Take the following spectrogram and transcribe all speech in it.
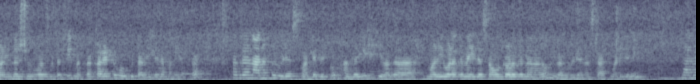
ಮಳಿನ ಶುರುವಾಗಿಬಿಟ್ಟತಿ ಮತ್ತು ಕರೆಂಟ್ ಹೋಗ್ಬಿಟ್ಟಾವ ಇಲ್ಲೇ ನಮ್ಮ ಮನೆ ಹತ್ರ. ಆದರೆ ನಾನಂತೂ ವೀಡಿಯೋಸ್ ಮಾಡಲೇಬೇಕು. ಹಾಗಾಗಿ ಇವಾಗ ಮಳೆ ಒಳಗನ, ಇದೆ ಸೌಂಡ್ ಒಳಗನ ನಾನು ಇವಾಗ ವಿಡಿಯೋನ ಸ್ಟಾರ್ಟ್ ಮಾಡಿದ್ದೀನಿ. ನಾನು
